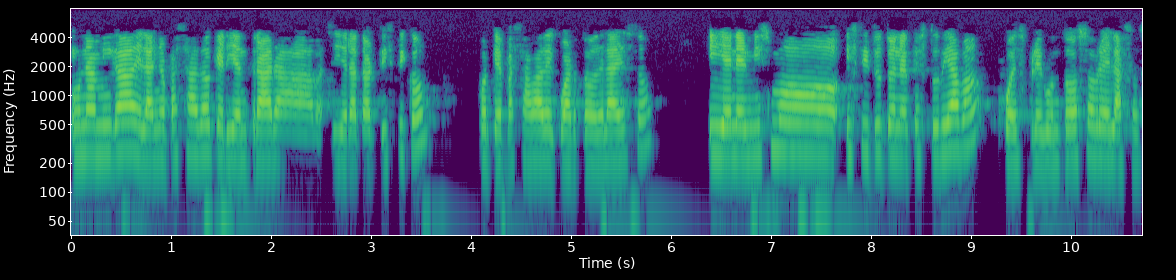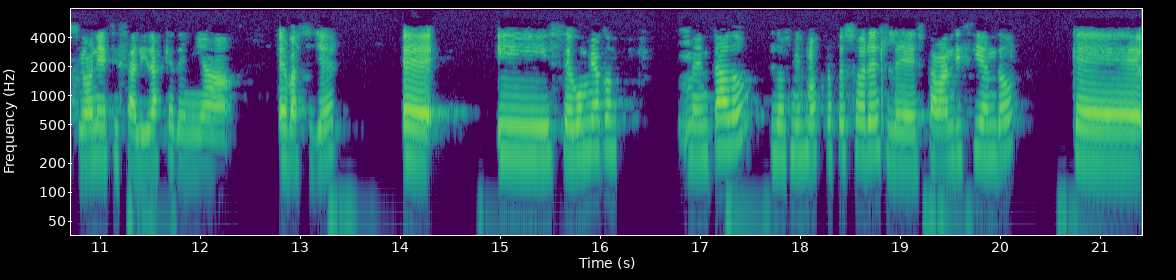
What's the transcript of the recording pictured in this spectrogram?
una amiga el año pasado quería entrar a bachillerato artístico porque pasaba de cuarto de la ESO y en el mismo instituto en el que estudiaba pues preguntó sobre las opciones y salidas que tenía el bachiller. Eh, y según me ha comentado los mismos profesores le estaban diciendo que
